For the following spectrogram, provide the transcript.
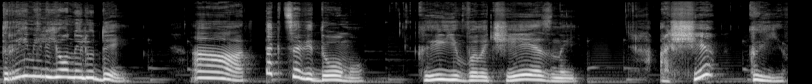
3 мільйони людей. А, так це відомо. Київ величезний. А ще Київ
